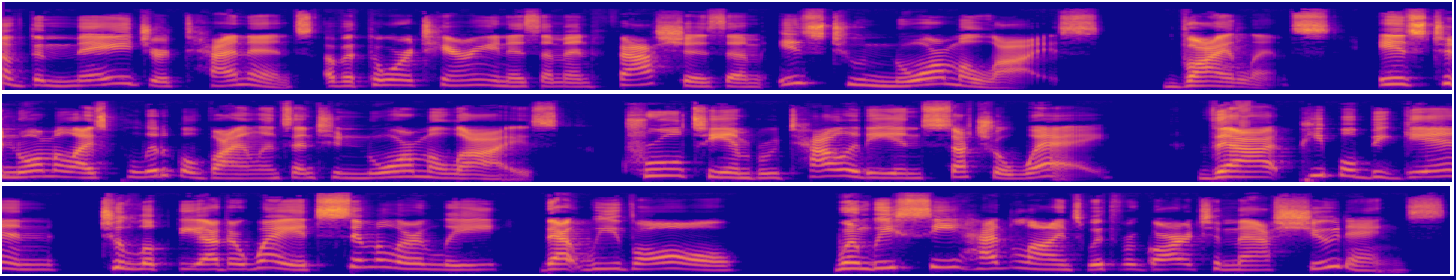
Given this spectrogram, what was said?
of the major tenets of authoritarianism and fascism is to normalize violence, is to normalize political violence and to normalize cruelty and brutality in such a way that people begin to look the other way. It's similarly that we've all, when we see headlines with regard to mass shootings,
